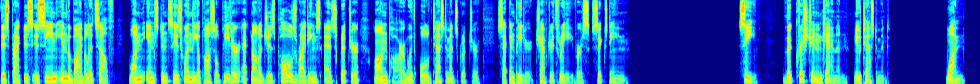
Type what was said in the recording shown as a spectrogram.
This practice is seen in the Bible itself. One instance is when the Apostle Peter acknowledges Paul's writings as Scripture on par with Old Testament Scripture. 2 Peter chapter 3 verse 16. C. The Christian Canon, New Testament. 1.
